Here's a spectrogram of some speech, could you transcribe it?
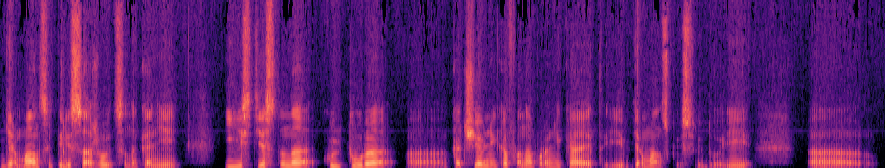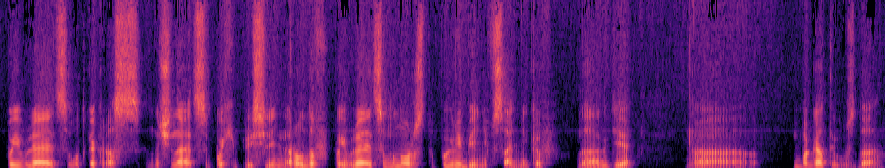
германцы пересаживаются на коней, и, естественно, культура кочевников, она проникает и в германскую среду, и появляется, вот как раз начинается эпохи переселения народов, появляется множество погребений всадников, да, где богатая узда,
